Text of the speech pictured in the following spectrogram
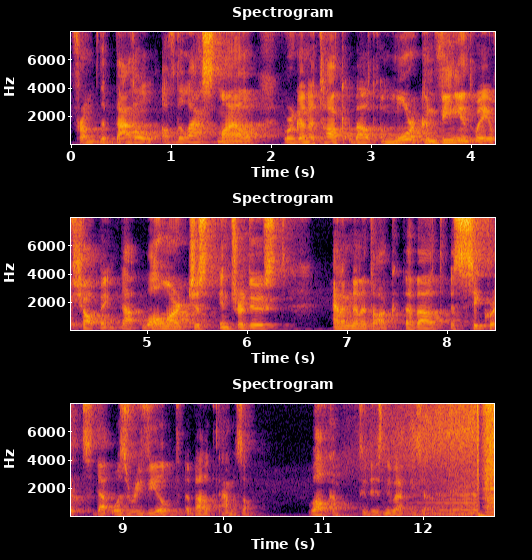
from the battle of the last mile. We're going to talk about a more convenient way of shopping that Walmart just introduced. And I'm going to talk about a secret that was revealed about Amazon. Welcome to this new episode.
